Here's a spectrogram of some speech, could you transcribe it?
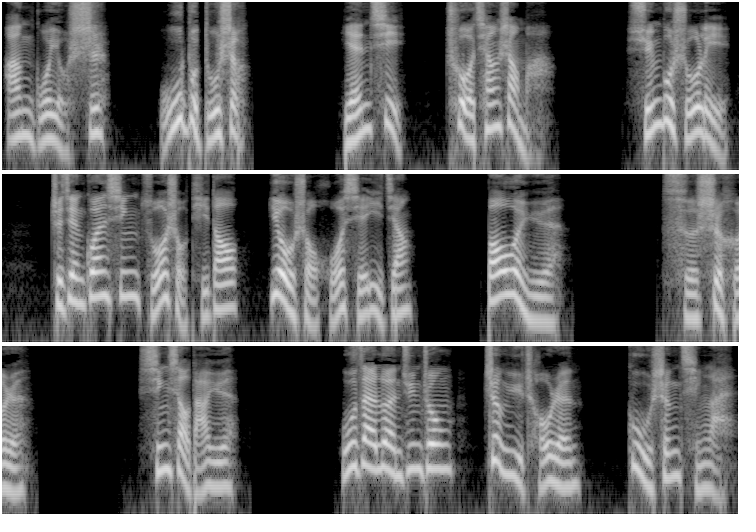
安国有失，无不独胜。”言讫，绰枪上马，寻不数里。只见关兴左手提刀，右手活携一将。包问曰：“此事何人？”心笑答曰：“吾在乱军中，正遇仇人，故生情来。”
